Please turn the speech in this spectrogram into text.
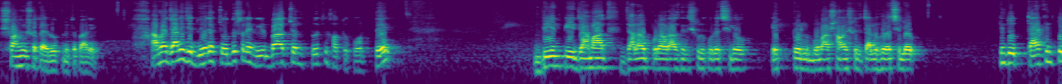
সহিংসতায় রূপ নিতে পারে। আমরা জানি যে দু হাজার চোদ্দ সালে নির্বাচন প্রতিহত করতে বিএনপি, জামাত জ্বালাও পোড়াও রাজনীতি শুরু করেছিল। পেট্রোল বোমা সংস্কৃতি চালু হয়েছিল। কিন্তু তারা কিন্তু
